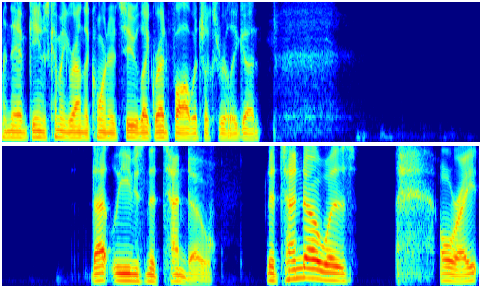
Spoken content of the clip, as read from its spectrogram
And they have games coming around the corner too, like Redfall, which looks really good. That leaves Nintendo. Nintendo was all right.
